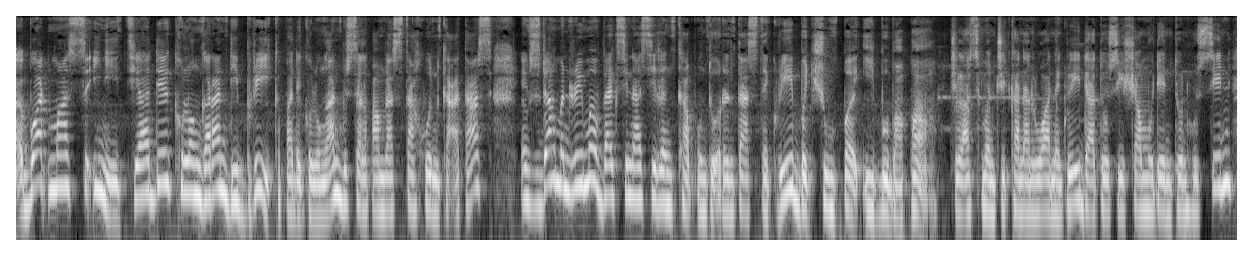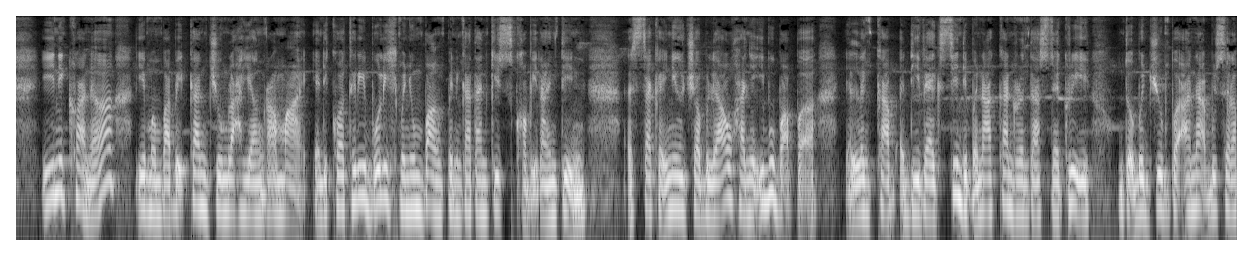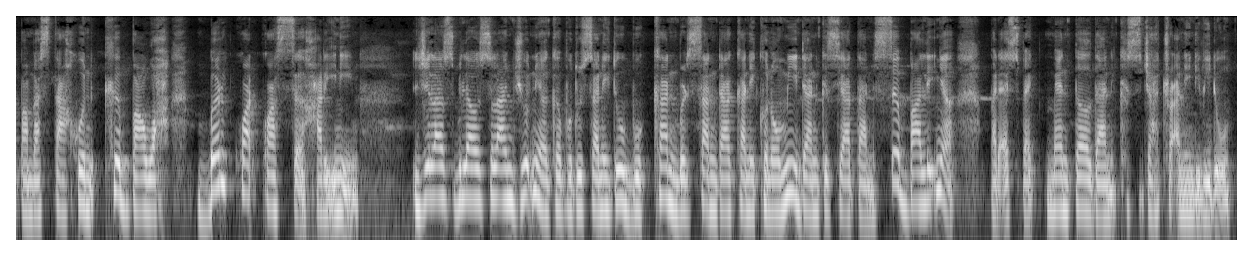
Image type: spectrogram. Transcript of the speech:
Eh, buat masa ini, tiada kelonggaran diberi kepada golongan berusia 18 tahun ke atas yang sudah menerima vaksinasi lengkap untuk rentas negeri berjumpa ibu bapa. Jelas Menteri Kanan Luar Negeri Datuk Sri Syamuddin Tun Husin, ini kerana ia membabitkan jumlah yang ramai yang dikuatiri boleh menyumbang peningkatan kes COVID-19. Setakat ini ujar beliau hanya ibu bapa yang lengkap divaksin dibenarkan rentas negeri untuk berjumpa anak berusia 18 tahun ke bawah berkuat kuasa hari ini. Jelas beliau selanjutnya keputusan itu bukan bersandarkan ekonomi dan kesihatan sebaliknya pada aspek mental dan kesejahteraan individu.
